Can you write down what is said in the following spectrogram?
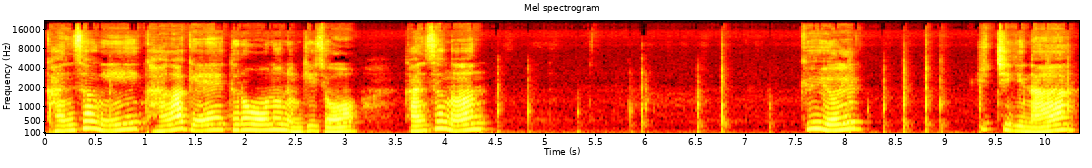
간성이 강하게 들어오는 운기죠. 간성은 규율, 규칙이나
